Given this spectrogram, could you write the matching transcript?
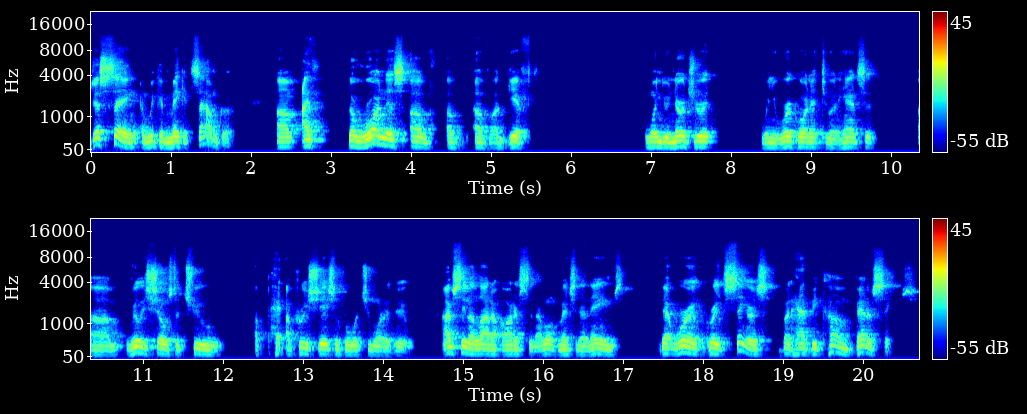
just sing and we can make it sound good. Um, I, the rawness of, of, of a gift, when you nurture it, when you work on it to enhance it, um, really shows the true ap- appreciation for what you want to do. I've seen a lot of artists, and I won't mention their names, that weren't great singers, but have become better singers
